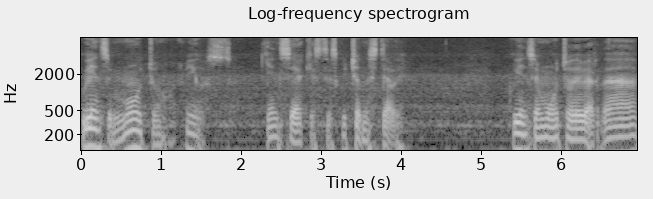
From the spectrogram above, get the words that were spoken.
Cuídense mucho, amigos. Quien sea que esté escuchando este audio. Cuídense mucho de verdad,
